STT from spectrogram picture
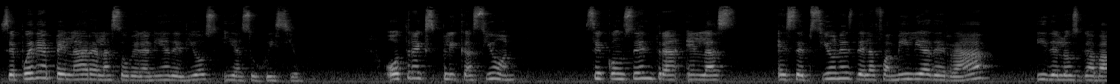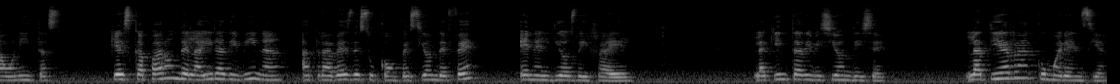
Se puede apelar a la soberanía de Dios y a su juicio. Otra explicación se concentra en las excepciones de la familia de Raab y de los Gabaonitas, que escaparon de la ira divina a través de su confesión de fe en el Dios de Israel. La quinta división dice, la tierra como herencia.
